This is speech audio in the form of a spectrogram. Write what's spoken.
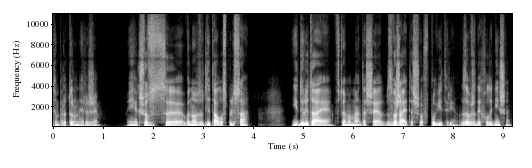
температурний режим. І якщо з, воно злітало з плюса і долітає в той момент, а ще зважайте, що в повітрі завжди холодніше,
